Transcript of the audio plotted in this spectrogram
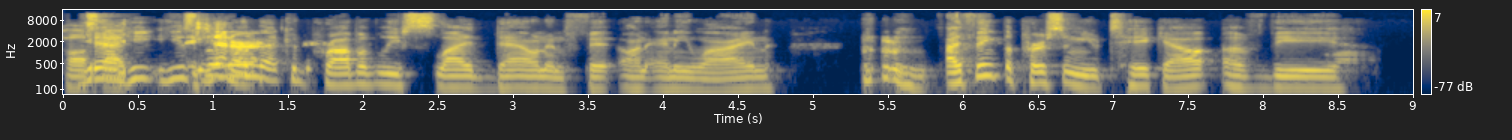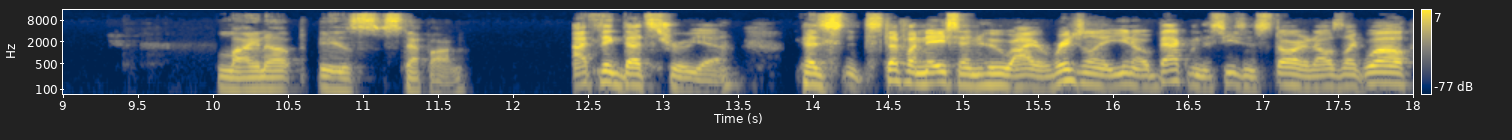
Paul yeah, he, he's the center. one that could probably slide down and fit on any line. I think the person you take out of the lineup is Stepan. I think that's true, yeah. Because Stefan Noesen, who I originally, you know, back when the season started, I was like, well,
